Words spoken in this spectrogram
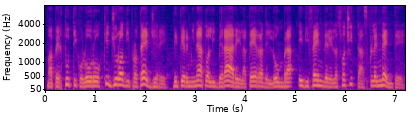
ma per tutti coloro che giurò di proteggere, determinato a liberare la terra dell'ombra e difendere la sua città splendente.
